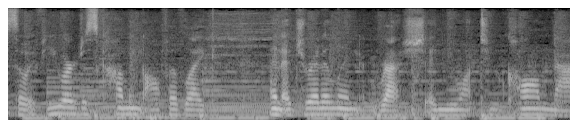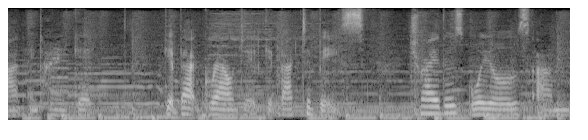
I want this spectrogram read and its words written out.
So if you are just coming off of like an adrenaline rush and you want to calm that and kind of get get back grounded, get back to base, try those oils. Um,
